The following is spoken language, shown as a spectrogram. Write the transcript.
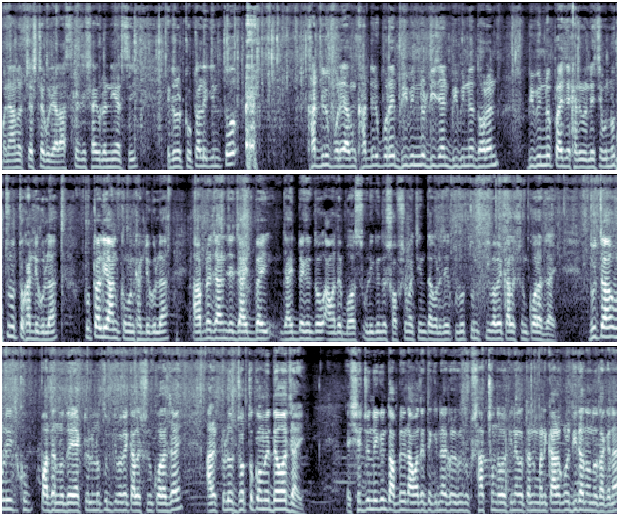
মানে আনার চেষ্টা করি। আর আজকে যে শাড়িগুলো নিয়ে আসছি, এগুলো টোটালি কিন্তু খাদ্যের উপরে এবং খাদ্যের উপরে বিভিন্ন ডিজাইন বিভিন্ন ধরন, বিভিন্ন প্রাইজের খাদ্যগুলো নিয়েছে এবং নতুনত্ব খাদ্যগুলা টোটালি আনকমন খাদ্যগুলা। আর আপনারা জানেন যে জাহিদ ভাই জাহিদ ভাই কিন্তু আমাদের বস উনি কিন্তু সবসময় চিন্তা করে যে নতুন কীভাবে কালেকশন করা যায়। দুইটা উনি খুব প্রাধান্য দেয়। একটা হলো নতুন কীভাবে কালেকশন করা যায় আর একটা হলো যত কমে দেওয়া যায় সেই জন্য কিন্তু আপনি কিন্তু আমাদের করে কিন্তু স্বাচ্ছন্দ্য কিনা করতে মানে কারও কোনো দ্বিধাদ্বন্দ্ব থাকে না।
